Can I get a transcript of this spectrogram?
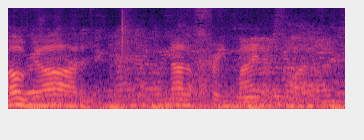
Oh god. Not a straight minus one.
